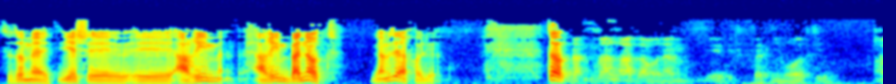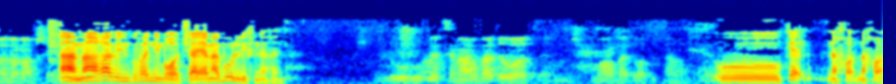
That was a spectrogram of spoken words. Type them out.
זאת אומרת, יש אה, אה, ערים, ערים בנות, גם זה יכול להיות. טוב. מה רע בעולם בתקופת נמרוד? הרב אמר ש... אה, מה הרע בתקופת נמרוד? שהיה מבול לפני כן. הוא, כן, נכון, נכון,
